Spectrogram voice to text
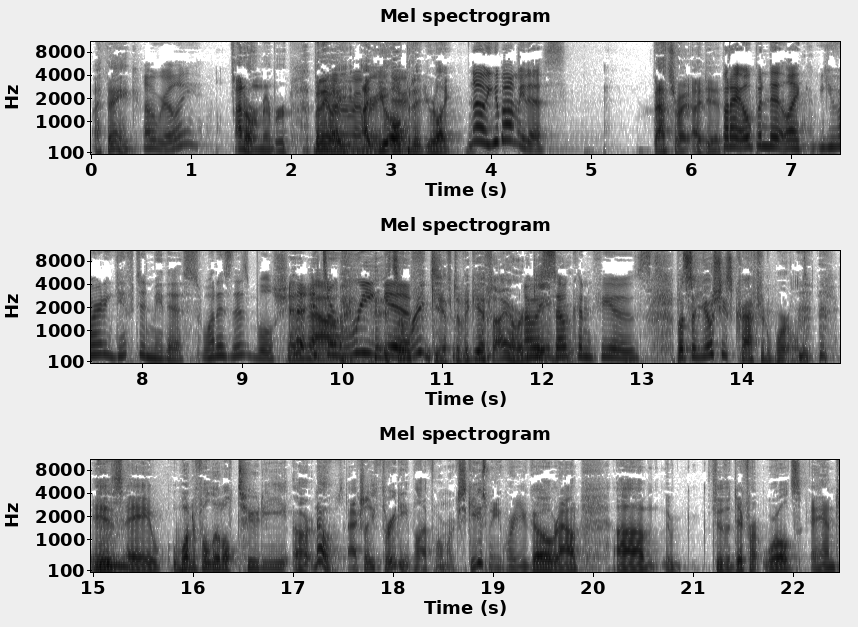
I think. Oh, really? I don't remember, but anyway, don't I you either. opened it. You were like, No, you bought me this. "That's right, I did." But I opened it like you've already gifted me this. What is this bullshit It's about? a re it's a gift. re-gift of a gift I already I was gave so you. confused. But so Yoshi's Crafted World is a wonderful little 2D, or no, actually 3D platformer, excuse me, where you go around um, through the different worlds and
